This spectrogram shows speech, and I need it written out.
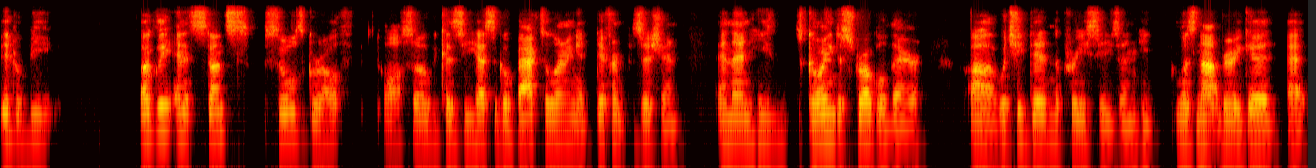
It'll be ugly, and it stunts Sewell's growth also because he has to go back to learning a different position, and then he's going to struggle there, uh, which he did in the preseason. He was not very good at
